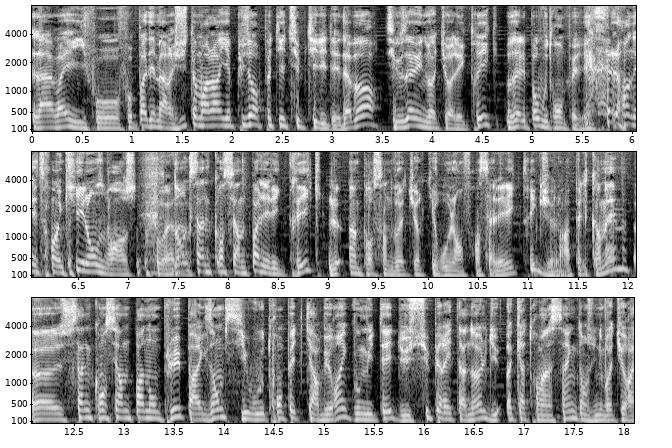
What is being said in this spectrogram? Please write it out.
Là, ouais, il faut, faut pas démarrer. Justement, alors, il y a plusieurs petites subtilités. D'abord, si vous avez une voiture électrique, vous allez pas vous tromper. Là, on est tranquille, on se branche. Voilà. Donc, ça ne concerne pas l'électrique. Le 1% de voitures qui roulent en France à l'électrique, je le rappelle quand même. Euh, ça ne concerne pas non plus, par exemple, si vous vous trompez de carburant et que vous mutez du superéthanol, du E85 dans une voiture à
